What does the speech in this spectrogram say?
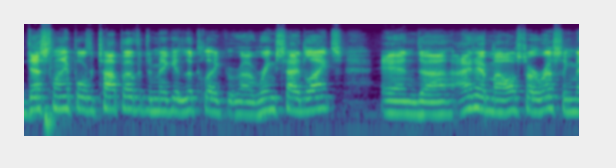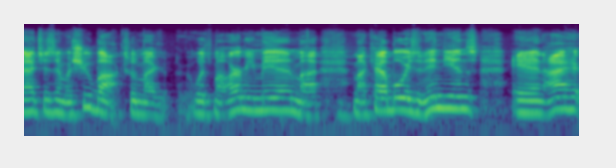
desk lamp over top of it to make it look like uh, ringside lights, and uh, I'd have my All Star Wrestling matches in my shoebox with my with my Army men, my my Cowboys and Indians, and I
